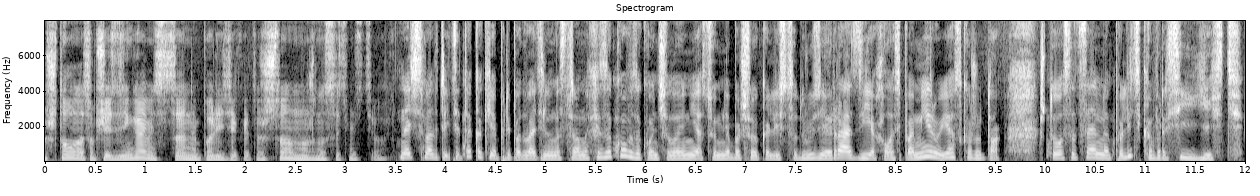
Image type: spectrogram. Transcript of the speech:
Что у нас вообще с деньгами, социальной политикой? Это что нам нужно с этим сделать? Значит, смотрите, так как я преподаватель иностранных языков, закончила ИНЕС, у меня большое количество друзей разъехалось по миру, я скажу так, что социальная политика в России есть.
